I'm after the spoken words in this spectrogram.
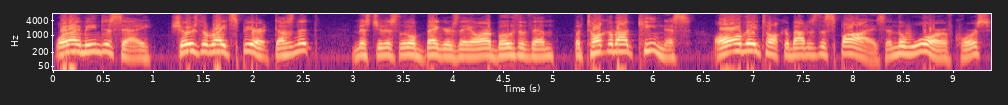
what I mean to say shows the right spirit, doesn't it? Mischievous little beggars they are, both of them. But talk about keenness. All they talk about is the spies, and the war, of course.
